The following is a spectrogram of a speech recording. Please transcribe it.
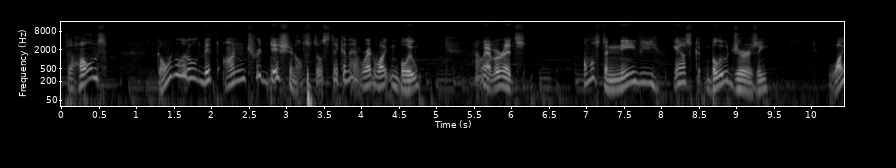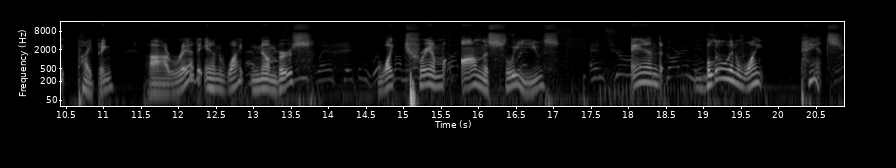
For the homes, going a little bit untraditional. Still sticking that red, white, and blue. However, it's almost a navy-esque blue jersey, white piping, uh, red and white numbers, white trim on the sleeves, and blue and white pants.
